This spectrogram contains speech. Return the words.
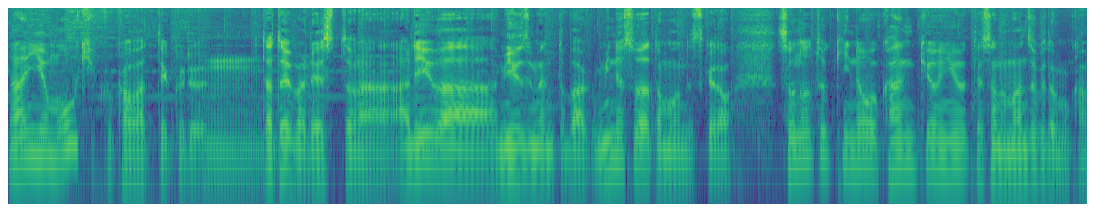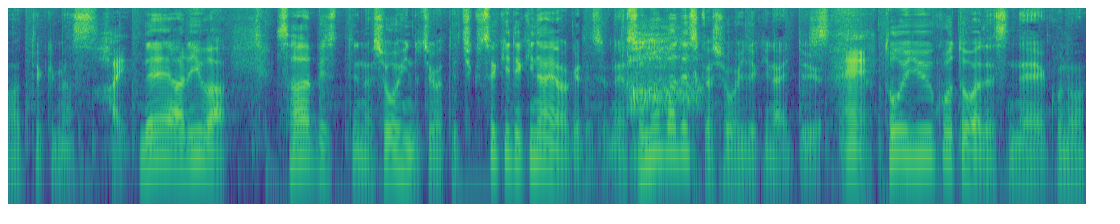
内容も大きく変わってくる。例えばレストランあるいはアミューズメントバーグみんなそうだと思うんですけどその時の環境によってその満足度も変わってきます、はい、であるいはサービスっていうのは商品と違って蓄積できないわけですよね。その場でしか消費できないという。ということはですねこの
